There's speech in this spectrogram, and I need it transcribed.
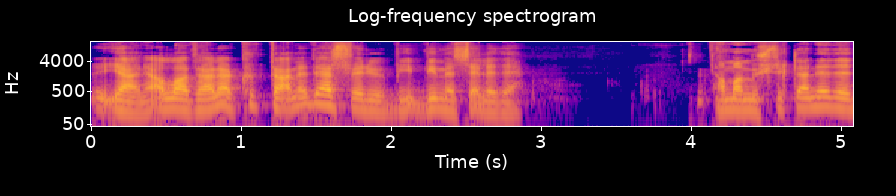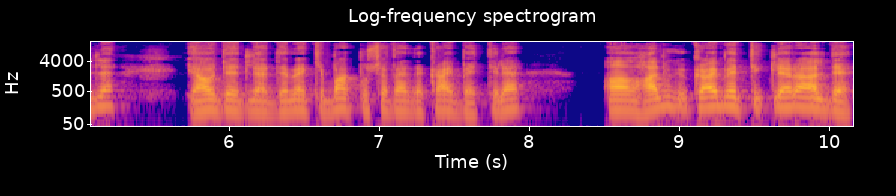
Yani allah Teala 40 tane ders veriyor bir, bir meselede. Ama müşrikler ne dediler? Yahu dediler demek ki bak bu sefer de kaybettiler. Al, halbuki kaybettikleri halde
